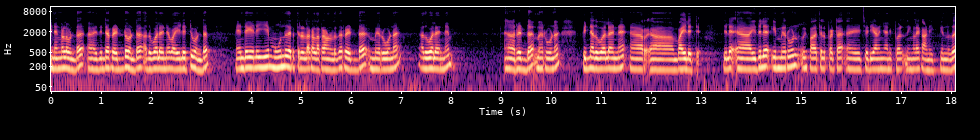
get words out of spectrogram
ഇനങ്ങളുണ്ട്. ഇതിന്റെ റെഡും ഉണ്ട് അതുപോലെ തന്നെ വയലറ്റും ഉണ്ട്. എന്റെ കയ്യിൽ ഈ മൂന്ന് തരത്തിലുള്ള കളറാണുള്ളത്. റെഡ് മെറൂണ് അതുപോലെ തന്നെ റെഡ് മെറൂണ് പിന്നെ അതുപോലെ തന്നെ വയലറ്റ്. ഇതിൽ ഇതിൽ ഈ മെറൂൺ വിഭാഗത്തിൽപ്പെട്ട ചെടിയാണ് ഞാനിപ്പോൾ നിങ്ങളെ കാണിക്കുന്നത്.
